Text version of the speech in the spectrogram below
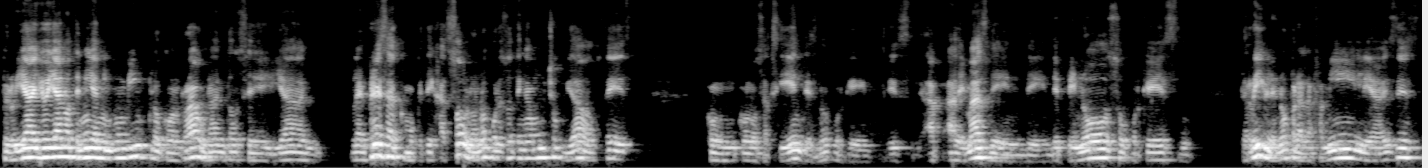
Pero ya yo ya no tenía ningún vínculo con Raura, entonces ya la empresa como que te deja solo, ¿no? Por eso tengan mucho cuidado ustedes con, los accidentes, ¿no? Porque es, además de, penoso, porque es terrible, ¿no? Para la familia. Es, es,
